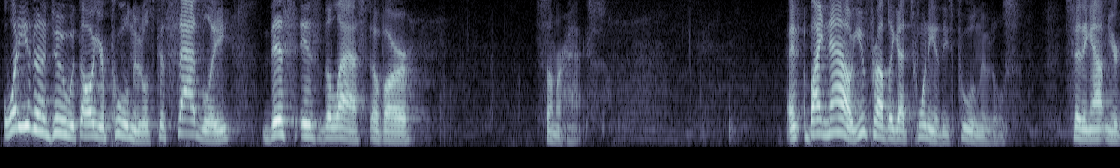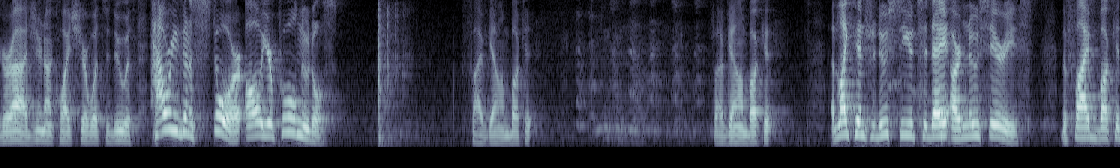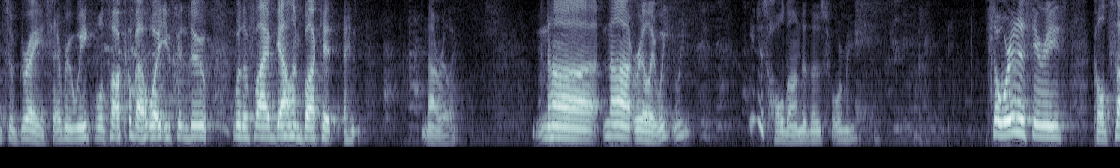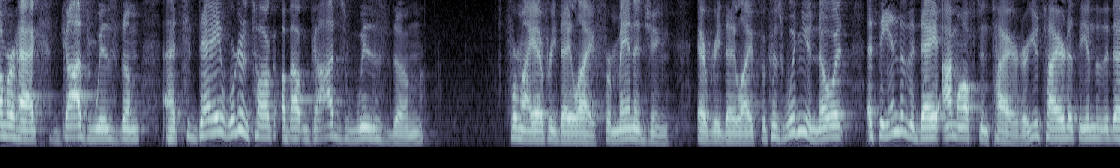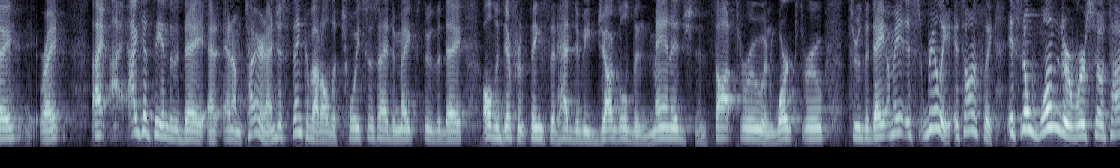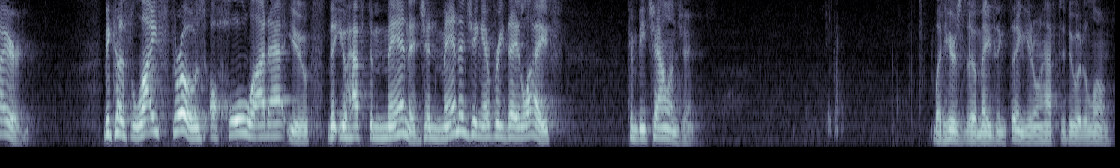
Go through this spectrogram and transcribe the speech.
what are you going to do with all your pool noodles? Because sadly, this is the last of our summer hacks. And by now, you've probably got 20 of these pool noodles sitting out in your garage. You're not quite sure what to do with. How are you going to store all your pool noodles? Five gallon bucket. Five gallon bucket. I'd like to introduce to you today our new series the five buckets of grace. Every week we'll talk about what you can do with a five gallon bucket. And not really. Nah, not really. We, we, you just hold on to those for me. So we're in a series called Summer Hacks, God's Wisdom, Uh, today, we're going to talk about God's wisdom for my everyday life, for managing everyday life. Because wouldn't you know it, at the end of the day, I'm often tired. Are you tired at the end of the day, right? I, I, get the end of the day and, and, I'm tired. I just think about all the choices I had to make through the day, all the different things that had to be juggled and managed and thought through and worked through through the day. I mean, it's really, it's honestly, it's no wonder we're so tired. Because life throws a whole lot at you that you have to manage, and managing everyday life can be challenging. But here's the amazing thing you don't have to do it alone.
